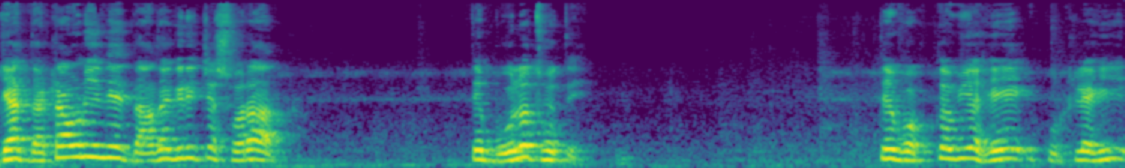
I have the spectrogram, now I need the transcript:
ज्या दटावणीने दादागिरीच्या स्वरात ते बोलत होते ते वक्तव्य हे कुठल्याही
